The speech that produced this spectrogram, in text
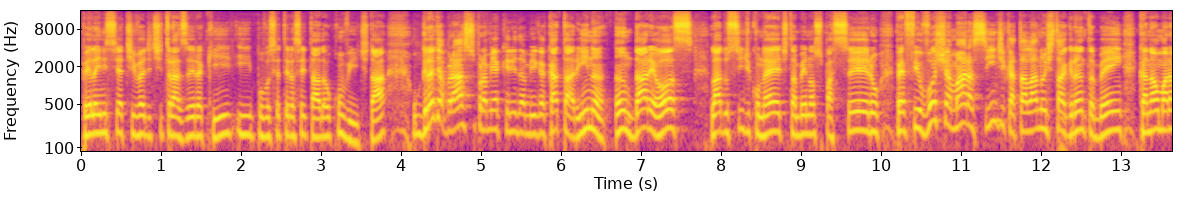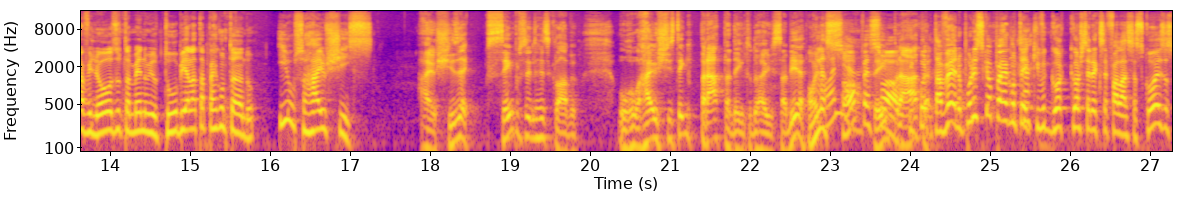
pela iniciativa de te trazer aqui e por você ter aceitado o convite, tá? Um grande abraço para minha querida amiga Catarina Andareos, lá do Síndico Net, também nosso parceiro. Perfil Vou Chamar a Síndica, tá lá no Instagram também. Canal maravilhoso também no YouTube. E ela tá perguntando: e os raios-x? Raio-X é 100% reciclável. O raio-X tem prata dentro do raio-X, sabia? Olha, Olha. só, pessoal. Tem prata. Tá vendo? Por isso que eu perguntei que go- gostaria que você falasse as coisas,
